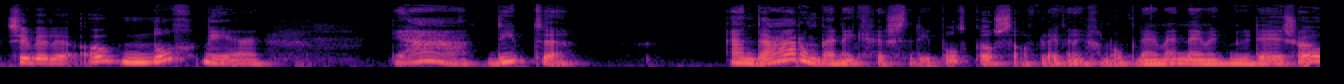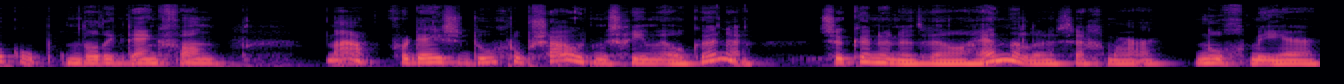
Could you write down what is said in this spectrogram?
Ze willen ook nog meer, ja, diepte. En daarom ben ik gisteren die podcastaflevering gaan opnemen en neem ik nu deze ook op. Omdat ik denk van, nou, voor deze doelgroep zou het misschien wel kunnen. Ze kunnen het wel handelen, zeg maar, nog meer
